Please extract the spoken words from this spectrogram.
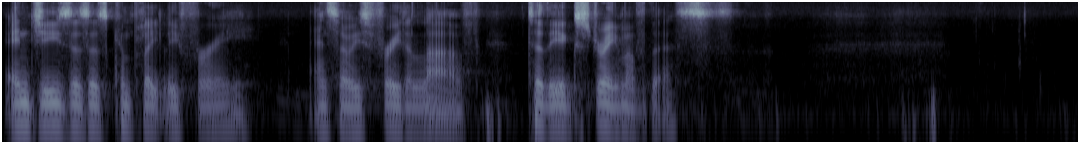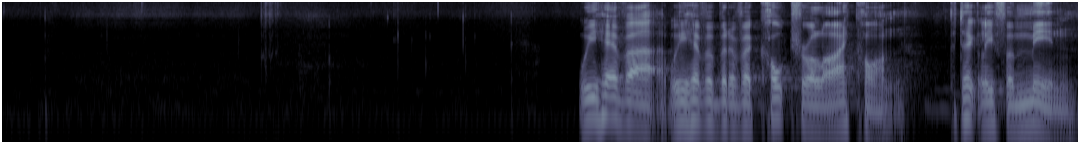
And Jesus is completely free. And so he's free to love to the extreme of this. We have, a, we have a bit of a cultural icon, particularly for men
